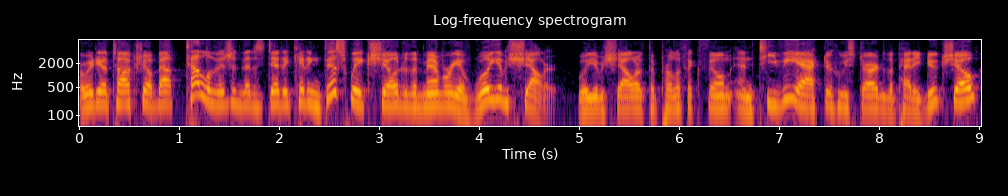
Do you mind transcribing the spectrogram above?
a radio talk show about television that is dedicating this week's show to the memory of William Schallert. William Schallert, the prolific film and TV actor who starred in The Patty Duke Show,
